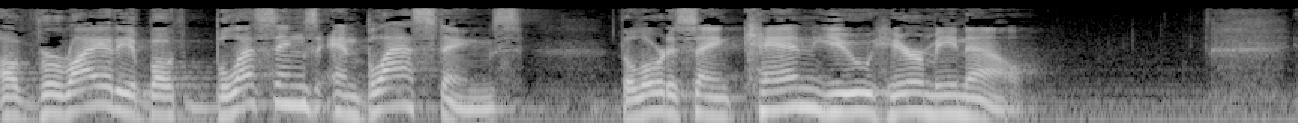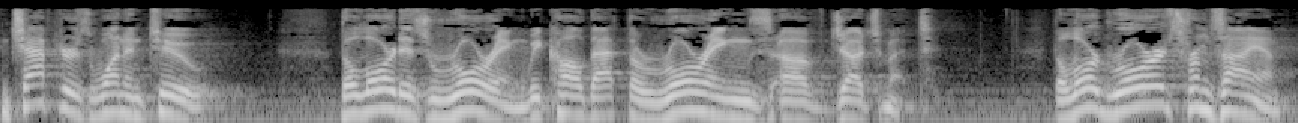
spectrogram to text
a variety of both blessings and blastings. The Lord is saying, Can you hear me now? In chapters 1 and 2, the Lord is roaring. We call that the roarings of judgment. The Lord roars from Zion.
